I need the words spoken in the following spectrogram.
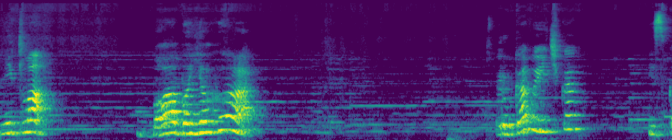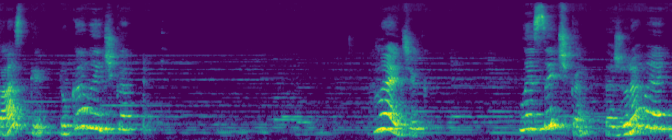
мітла, баба Яга. рукавичка, Із казки рукавичка, глечик, лисичка та журавель,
